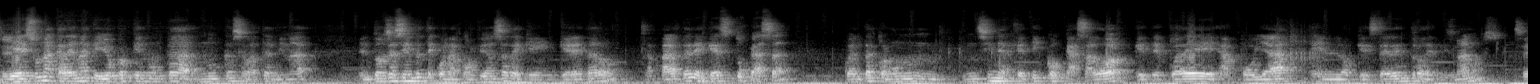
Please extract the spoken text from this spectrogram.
Y es una cadena que yo creo que nunca, nunca se va a terminar. Entonces siéntete con la confianza de que en Querétaro, aparte de que es tu casa, cuenta con un, un sinergético cazador que te puede apoyar en lo que esté dentro de mis manos. Sí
